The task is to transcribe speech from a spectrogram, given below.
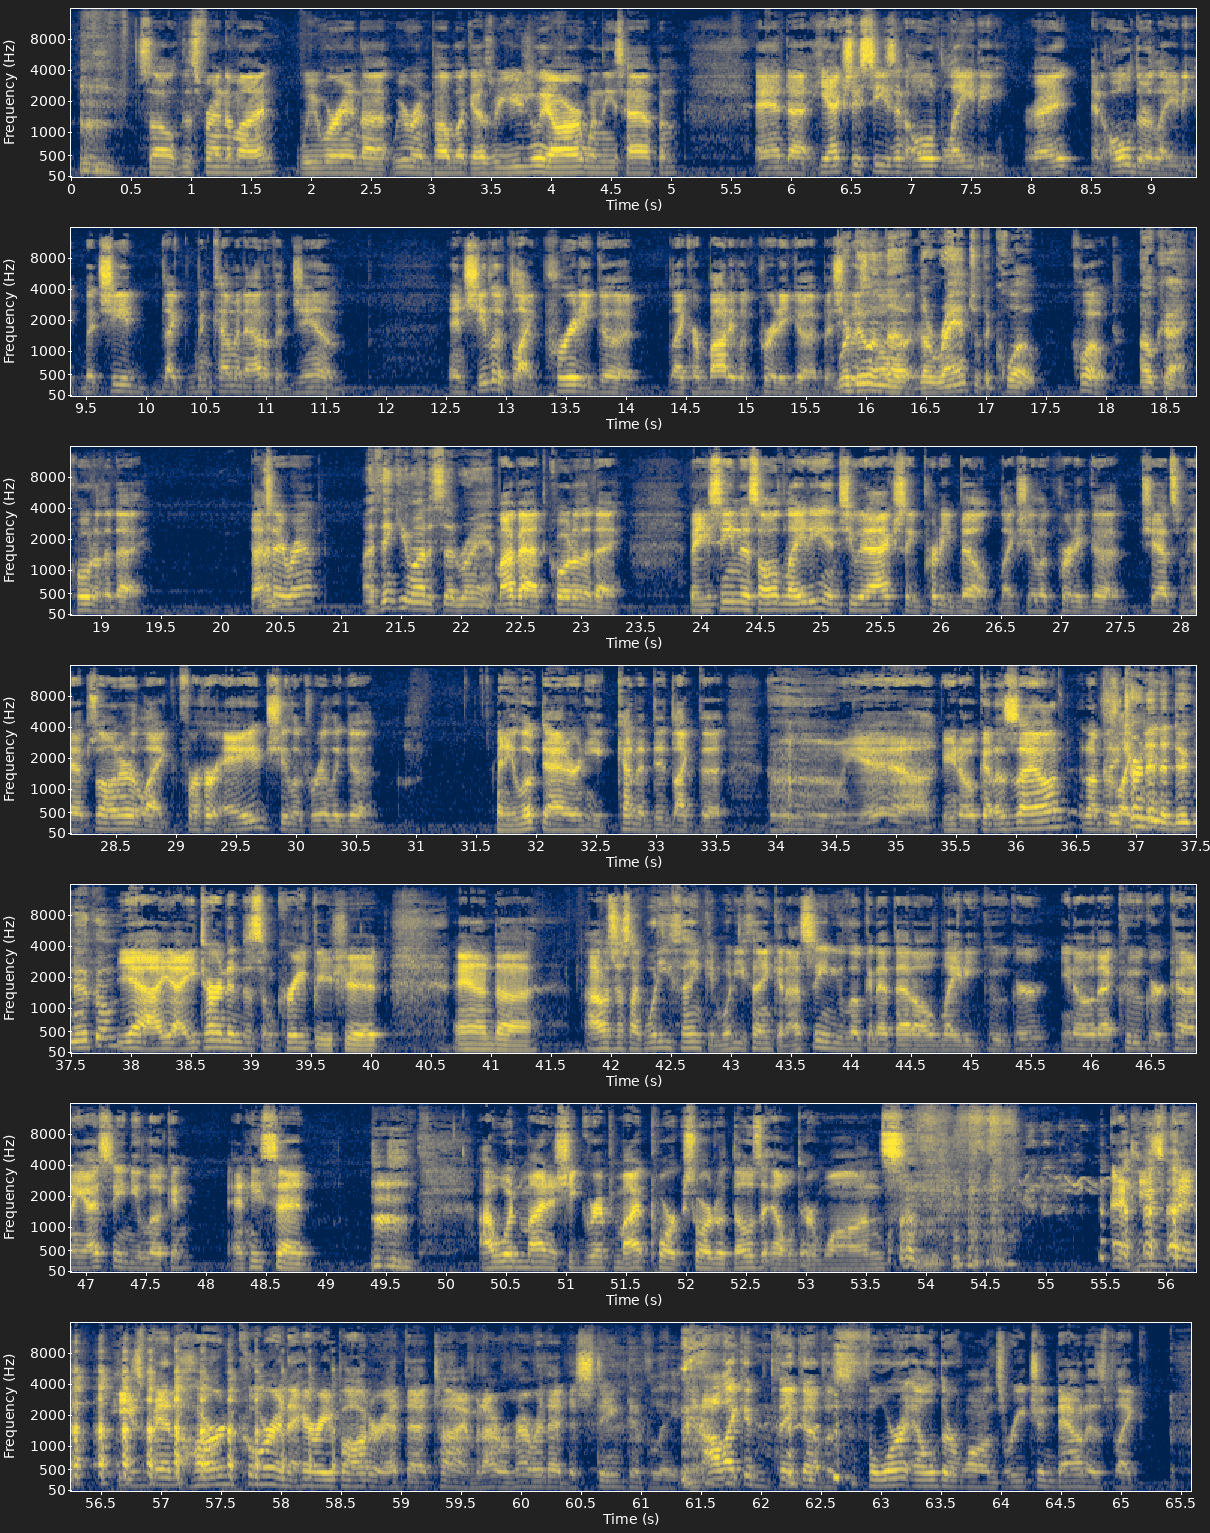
So this friend of mine, we were in uh, we were in public as we usually are when these happen, and uh, he actually sees an old lady, right, an older lady, but she had like been coming out of a gym, and she looked like pretty good, like her body looked pretty good, but she We're was doing older. the the rant or the quote. quote Okay. quote of the day. Did I I'm- say rant? I think you might have said rant. My bad. Quote of the day. But you seen this old lady, and she was actually pretty built. Like she looked pretty good. She had some hips on her. Like for her age, she looked really good. And he looked at her, and he kind of did like the, oh yeah, you know, kind of sound. And I'm just so he like, turned into Duke Nukem. yeah, yeah. He turned into some creepy shit. And uh, I was just like, what are you thinking? What are you thinking? I seen you looking at that old lady cougar. You know, that cougar cunny. I seen you looking. And he said, I wouldn't mind if she gripped my pork sword with those elder wands. and he's been he's been hardcore into Harry Potter at that time, and I remember that distinctively. And all I could think of was four elder wands reaching down his like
